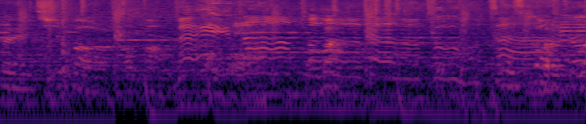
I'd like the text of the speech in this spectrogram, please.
对，吃饱了，好饱，走吧。Let's go go。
